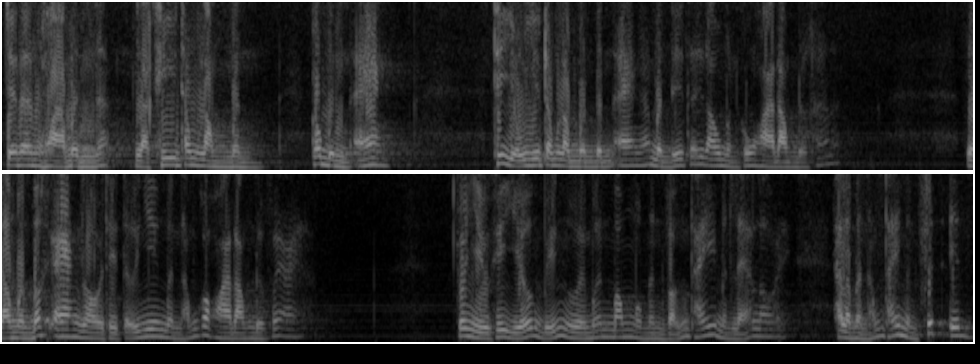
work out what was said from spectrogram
Cho nên hòa bình đó là khi trong lòng mình có bình an. Thí dụ như trong lòng mình bình an á, mình đi tới đâu mình cũng hòa đồng được hết á. Lòng mình bất an rồi thì tự nhiên mình không có hòa đồng được với ai có nhiều khi giữa biển người mênh mông mà mình vẫn thấy mình lẻ loi hay là mình không thấy mình fit in?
